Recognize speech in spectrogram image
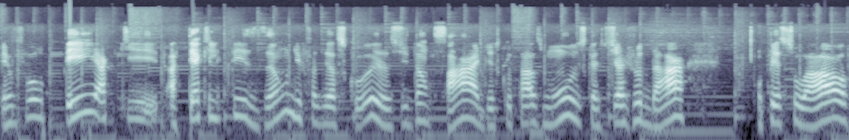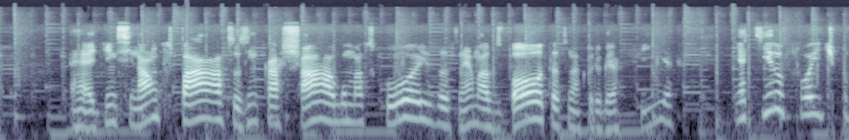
eu voltei aqui até aquele tesão de fazer as coisas, de dançar, de escutar as músicas, de ajudar o pessoal, é, de ensinar uns passos, encaixar algumas coisas, né, umas voltas na coreografia. E aquilo foi tipo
